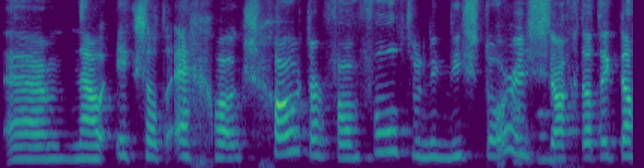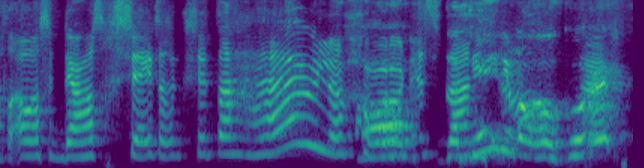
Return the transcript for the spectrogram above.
Um, nou, ik zat echt gewoon, ik schoot ervan vol toen ik die stories oh. zag. Dat ik dacht, oh, als ik daar had gezeten, dat ik zit te huilen gewoon. Oh, dat deden we ook hoor.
